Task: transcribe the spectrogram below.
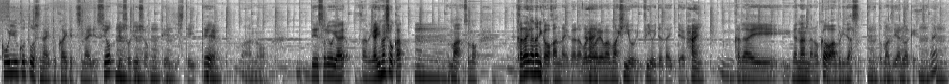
こういうことをしないと解決しないですよっていううんソリューションを提示していうんて、あのでそれをやあのやりましょうか？うん。まあその課題が何か分かんないから我はい。々はまあ費用、フィーをいただいてはい。うん課題が何なのかをあぶり出すっていうことをまずやるわけじゃない、うんうんうん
